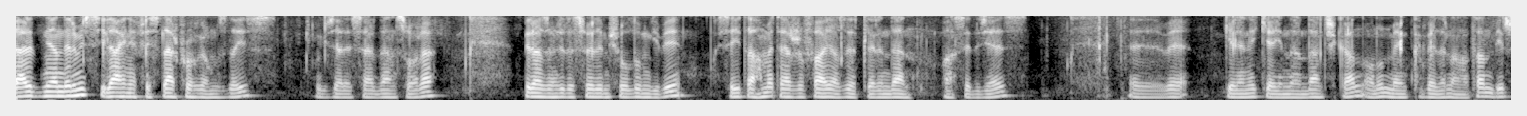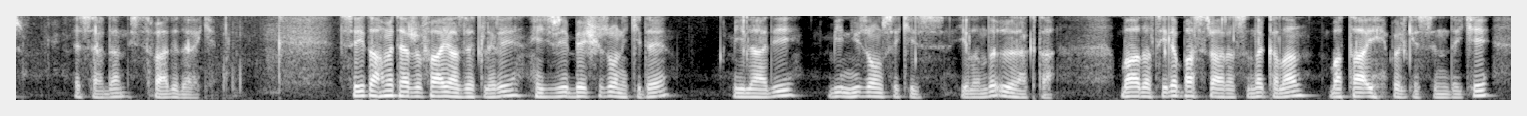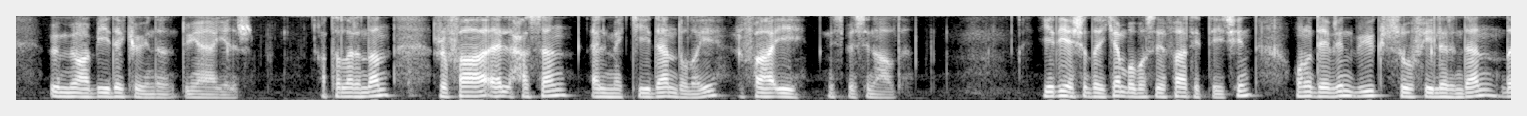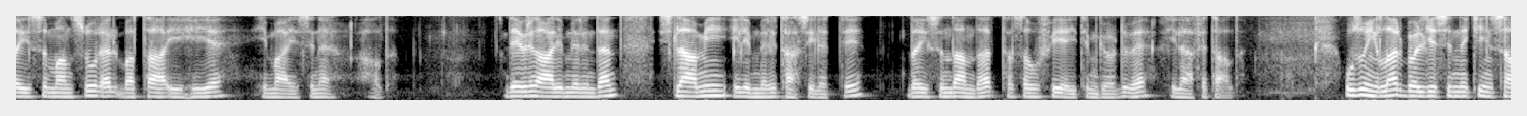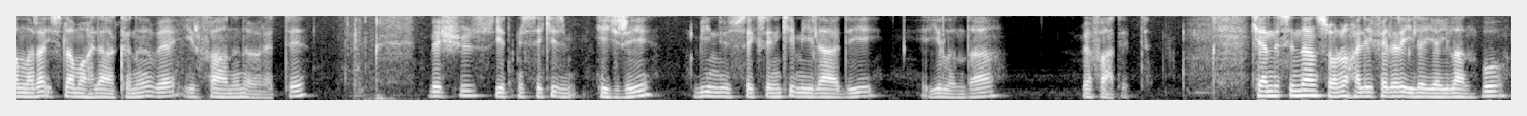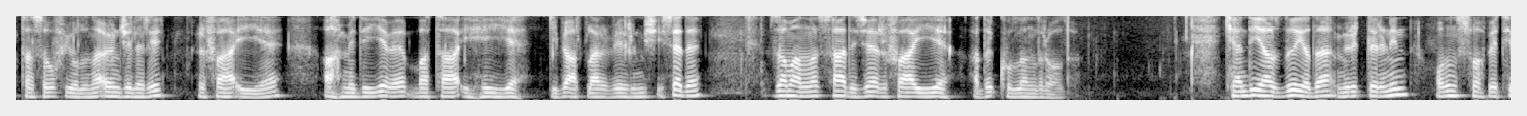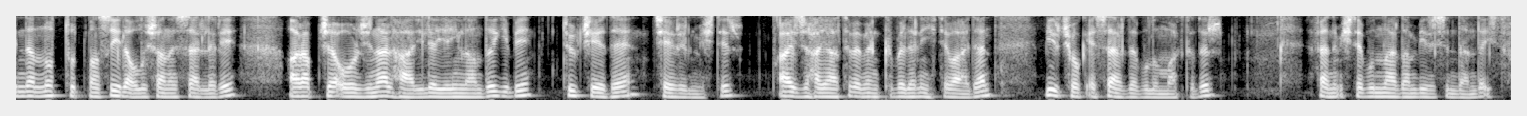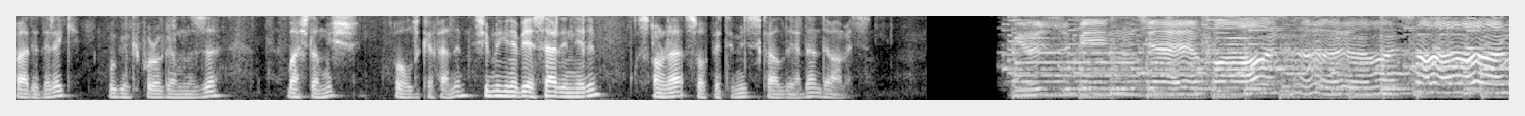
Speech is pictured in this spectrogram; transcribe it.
Değerli dinleyenlerimiz İlahi Nefesler programımızdayız. Bu güzel eserden sonra biraz önce de söylemiş olduğum gibi Seyit Ahmet Er Rıfai Hazretlerinden bahsedeceğiz. ve gelenek yayınlarından çıkan onun menkıbelerini anlatan bir eserden istifade ederek. Seyyid Ahmet Er-Rıfai Hazretleri Hicri 512'de miladi 1118 yılında Irak'ta Bağdat ile Basra arasında kalan Bataih bölgesindeki Ümmü Abide köyünde dünyaya gelir. Atalarından Rıfa el Hasan el Mekki'den dolayı Rıfai nispesini aldı. 7 yaşındayken babası vefat ettiği için onu devrin büyük sufilerinden dayısı Mansur el Bataihiye himayesine aldı. Devrin alimlerinden İslami ilimleri tahsil etti. Dayısından da tasavvufi eğitim gördü ve hilafet aldı. Uzun yıllar bölgesindeki insanlara İslam ahlakını ve irfanını öğretti. 578 Hicri 1182 miladi yılında vefat etti. Kendisinden sonra halifelere ile yayılan bu tasavvuf yoluna önceleri Rıfaiye, Ahmediye ve Bataihiye gibi adlar verilmiş ise de zamanla sadece Rıfaiye adı kullanılır oldu. Kendi yazdığı ya da müritlerinin onun sohbetinden not tutmasıyla oluşan eserleri Arapça orijinal haliyle yayınlandığı gibi Türkçe'ye de çevrilmiştir. Ayrıca hayatı ve menkıbelerini ihtiva eden birçok eserde bulunmaktadır. Efendim işte bunlardan birisinden de istifade ederek bugünkü programımızı başlamış olduk efendim. Şimdi yine bir eser dinleyelim. Sonra sohbetimiz kaldığı yerden devam etsin. Yüz bin cefa kılsan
